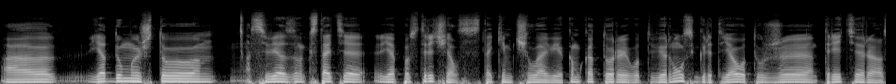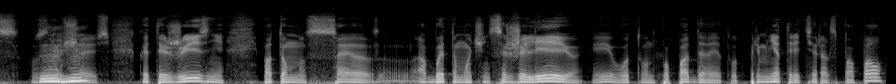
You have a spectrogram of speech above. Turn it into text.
А, я думаю, что связан... Кстати, я повстречался с таким человеком, который вот вернулся, говорит, я вот уже третий раз возвращаюсь mm-hmm. к этой жизни, потом с, э, об этом очень сожалею, и вот он попадает. Вот при мне третий раз попал.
